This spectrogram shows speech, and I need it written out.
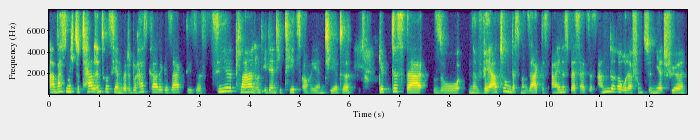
Ah, was mich total interessieren würde, du hast gerade gesagt, dieses Zielplan und Identitätsorientierte. Gibt es da so eine Wertung, dass man sagt, das eine ist besser als das andere oder funktioniert für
